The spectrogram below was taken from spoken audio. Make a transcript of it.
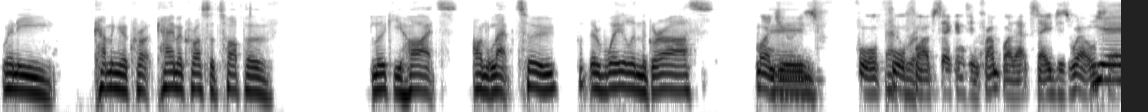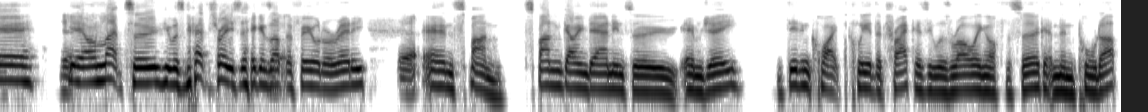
when he coming across came across the top of Lukey Heights on lap two, put the wheel in the grass. Mind you, he's four, four, five seconds in front by that stage as well. Yeah, so, yeah, yeah. On lap two, he was about three seconds yeah. up the field already, yeah. and spun, spun going down into MG. Didn't quite clear the track as he was rolling off the circuit, and then pulled up.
